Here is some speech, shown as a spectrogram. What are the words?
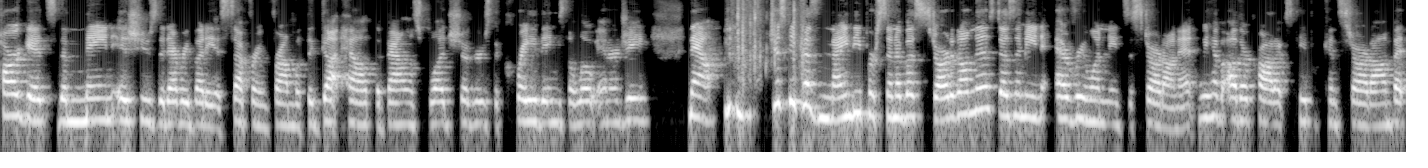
targets the main issues that everybody is suffering from with the gut health, the balanced blood sugars, the cravings, the low energy. Now, just because 90% of us started on this doesn't mean everyone needs to start on it. We have other products people can start on, but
